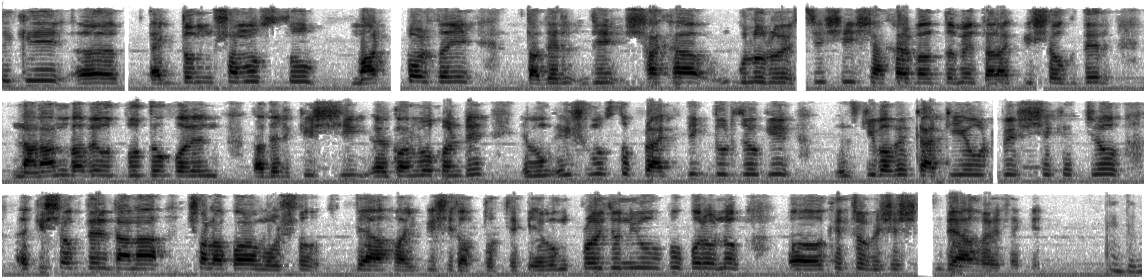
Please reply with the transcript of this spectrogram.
থেকে একদম সমস্ত মাঠ পর্যায়ে তাদের যে শাখাগুলো রয়েছে সেই শাখার মাধ্যমে তারা কৃষকদের নানানভাবে উদ্বুদ্ধ করেন তাদের কৃষি কর্মকাণ্ডে এবং এই সমস্ত প্রাকৃতিক দুর্যোগে কীভাবে কাটিয়ে উঠবে সেক্ষেত্রেও কৃষকদের নানা সলা পরামর্শ দেওয়া হয় কৃষি দপ্তর থেকে এবং প্রয়োজনীয় উপকরণও ক্ষেত্র বিশেষ দেওয়া হয়ে থাকে। একদম।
